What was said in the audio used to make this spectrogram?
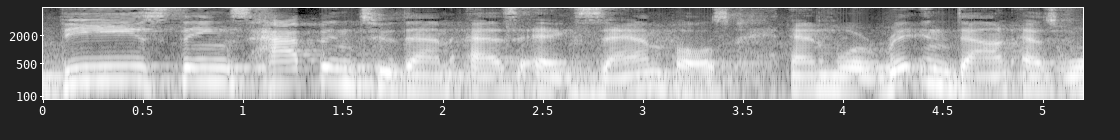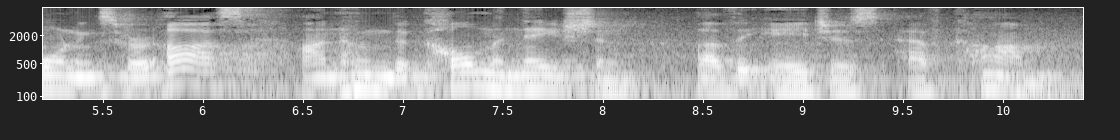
These things happened to them as examples and were written down as warnings for us, on whom the culmination of the ages have come.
